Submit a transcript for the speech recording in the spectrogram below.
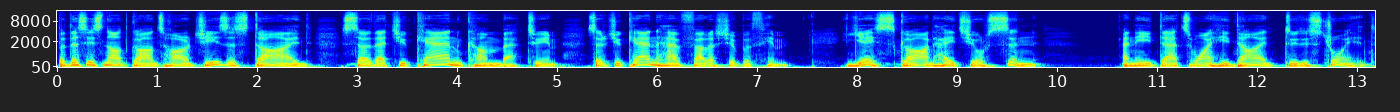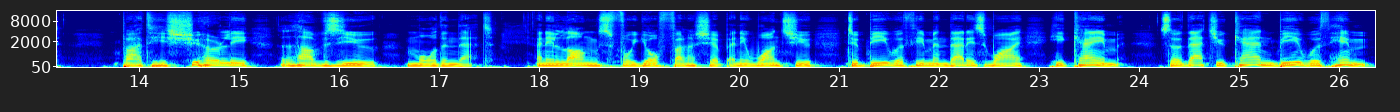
But this is not God's heart. Jesus died so that you can come back to Him, so that you can have fellowship with Him. Yes, God hates your sin, and he, that's why He died to destroy it. But He surely loves you more than that. And He longs for your fellowship, and He wants you to be with Him, and that is why He came, so that you can be with Him.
